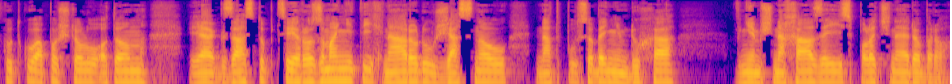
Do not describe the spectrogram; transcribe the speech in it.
skutku apoštolů o tom, jak zástupci rozmanitých národů žasnou nad působením ducha, v němž nacházejí společné dobro,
